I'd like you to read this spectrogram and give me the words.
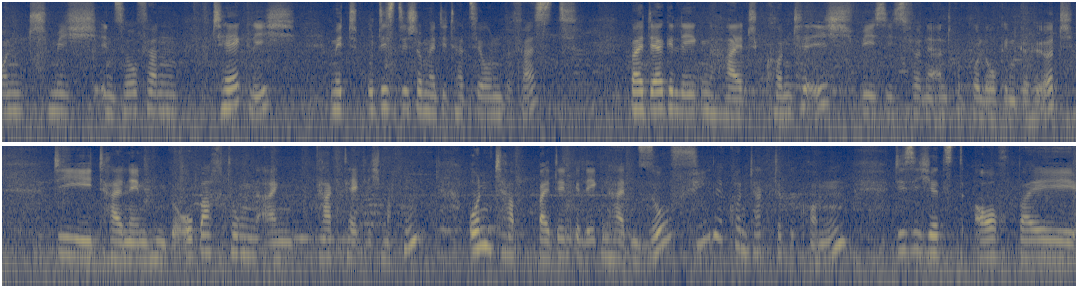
und mich insofern täglich mit buddhistischer Meditation befasst. Bei der Gelegenheit konnte ich, wie es sich für eine Anthropologin gehört, die teilnehmenden Beobachtungen tagtäglich machen und habe bei den Gelegenheiten so viele Kontakte bekommen, die sich jetzt auch bei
